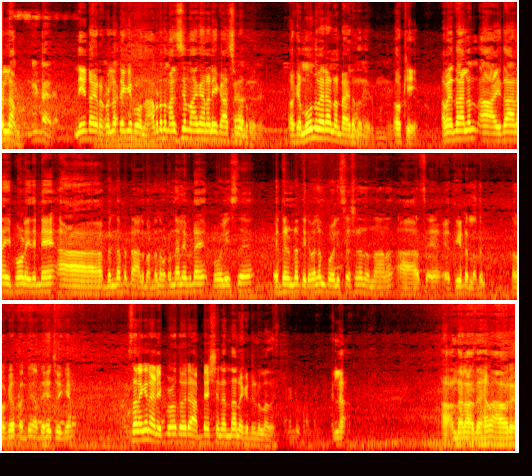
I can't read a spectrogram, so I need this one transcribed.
കൊല്ലം. നീണ്ടകര കൊല്ലത്തേക്ക് പോകുന്നത് അവിടുന്ന് മത്സ്യം വാങ്ങാനാണ് ഈ കാശ് കൊണ്ടുവരുന്നത്. ഓക്കെ മൂന്ന് പേരാണ് ഉണ്ടായിരുന്നത്. ഓക്കെ. അപ്പൊ എന്തായാലും ഇതാണ് ഇപ്പോൾ ഇതിന്റെ ബന്ധപ്പെട്ട പറഞ്ഞത്. നമുക്ക് എന്തായാലും ഇവിടെ പോലീസ് എത്തിയിട്ടുണ്ട്. തിരുവല്ലം പോലീസ് സ്റ്റേഷനിൽ നിന്നാണ് എത്തിയിട്ടുള്ളത്. നമുക്ക് പറ്റും അദ്ദേഹം ചോദിക്കാം. സാർ എങ്ങനെയാണ് ഇപ്പോഴത്തെ ഒരു അപ്ഡേഷൻ? എന്താണ് കിട്ടിയിട്ടുള്ളത്? ഇല്ല. എന്തായാലും അദ്ദേഹം ആ ഒരു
